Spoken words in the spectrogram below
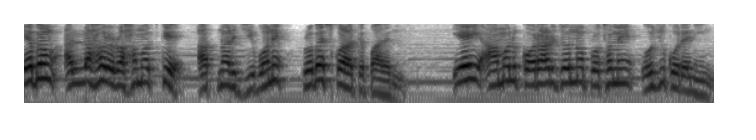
এবং আল্লাহর রহমতকে আপনার জীবনে প্রবেশ করাতে পারেন। এই আমল করার জন্য প্রথমে অজু করে নিন।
